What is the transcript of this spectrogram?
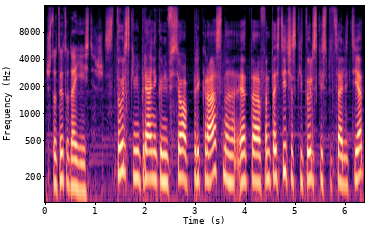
Что ты туда ездишь. С тульскими пряниками все прекрасно. Это фантастический тульский специалитет.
